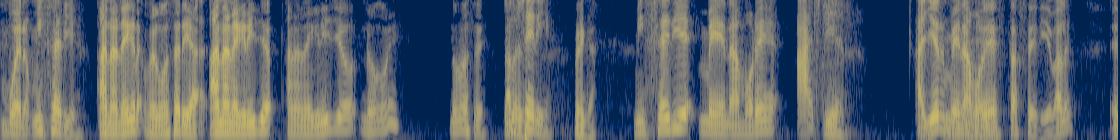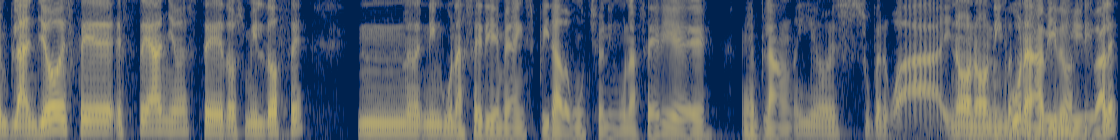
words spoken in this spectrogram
Bueno, mi serie. Ana Negra, ¿pero cómo sería? Ana Negrillo, Ana Negrillo, ¿no güey? No me sé. Su Dale. serie. Venga. Mi serie me enamoré ayer. Ayer me enamoré de esta serie, ¿vale? En plan, yo este, este año, este 2012, mm, ninguna serie me ha inspirado mucho, ninguna serie en plan, yo es súper guay. No, no, ninguna ha habido sí. así, ¿vale?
